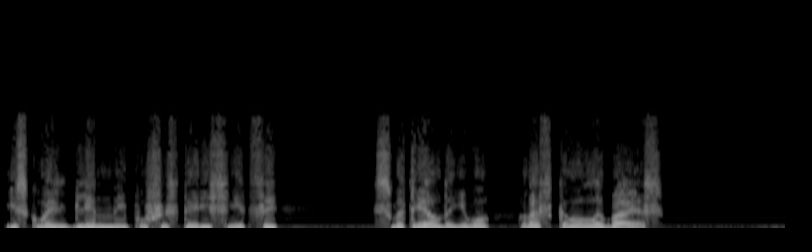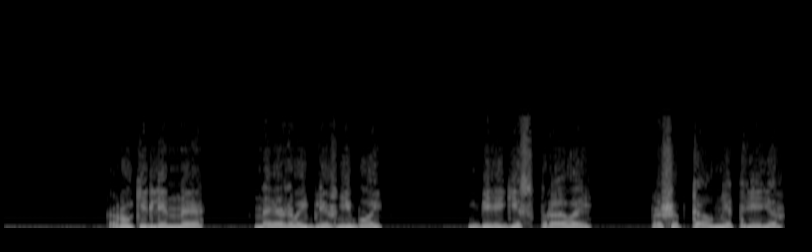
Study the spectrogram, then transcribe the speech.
и сквозь длинные пушистые ресницы смотрел на него, ласково улыбаясь. Руки длинные, навязывай ближний бой. Береги с правой, — прошептал мне тренер.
